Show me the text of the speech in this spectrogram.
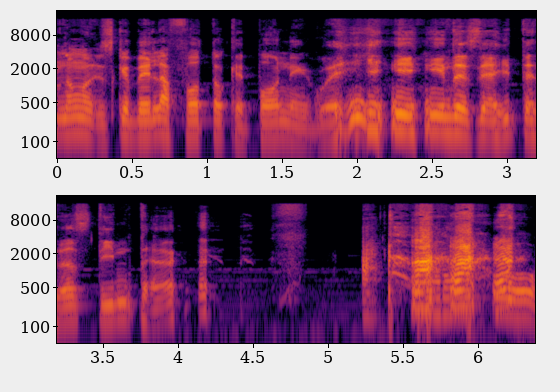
No, es que ve la foto que pone, güey. Y desde ahí te das tinta. carajo.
